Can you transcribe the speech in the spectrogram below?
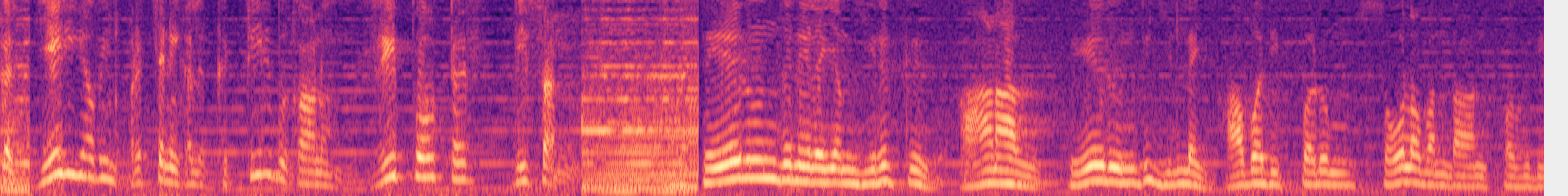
உங்கள் ஏரியாவின் பிரச்சனைகளுக்கு தீர்வு காணும் ரிப்போர்ட்டர் விசன். பேருந்து நிலையம் இருக்கு ஆனால் பேருந்து இல்லை. அவதிப்படும் சோழவந்தான் பகுதி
